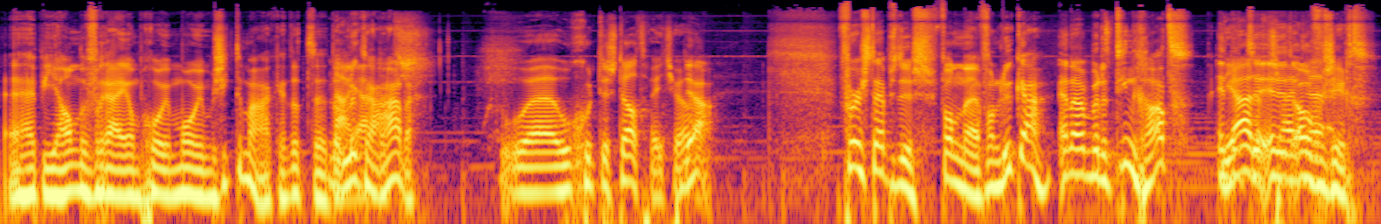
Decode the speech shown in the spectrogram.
heb je je handen vrij om gewoon mooie muziek te maken. Dat, dat Nou lukt ja, haar dat aardig. is- Hoe, hoe goed is dat, weet je wel? Ja. First Steps dus, van, van Luca. En dan hebben we er tien gehad in, Ja, dit, in dit overzicht.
